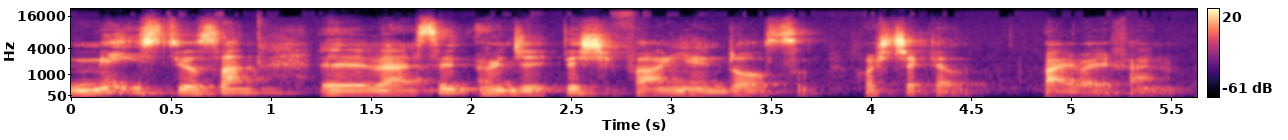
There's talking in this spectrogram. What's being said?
ne istiyorsan e, versin. Öncelikle şifan yerinde olsun. Hoşçakalın. Bay bay efendim.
